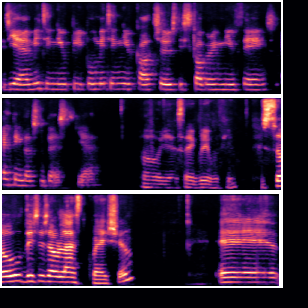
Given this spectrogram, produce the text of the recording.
Is yeah meeting new people meeting new cultures discovering new things. I think that's the best yeah. Oh yes i agree with you. So this is our last question. Uh,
